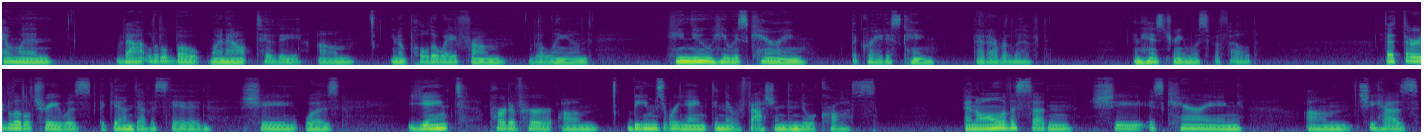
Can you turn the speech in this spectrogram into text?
And when that little boat went out to the, um, you know, pulled away from the land, he knew he was carrying the greatest king that ever lived, and his dream was fulfilled. The third little tree was again devastated. She was yanked, part of her um, beams were yanked, and they were fashioned into a cross. And all of a sudden, she is carrying, um, she has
